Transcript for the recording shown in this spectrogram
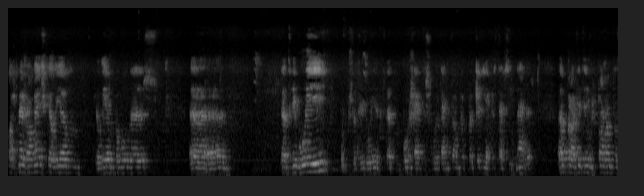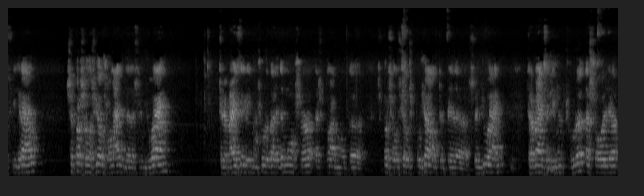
coses més o menys que li hem, que li hem pogudes eh, d'atribuir, s'atribuïa amb una certa seguretat perquè havia que estar signades, eh, però aquí tenim Torrent del Figueral, la parcel·lació de Solanda de Sant Joan, treballs de Grimensura d'Ara de Mossa, el plànol de la parcel·lació d'Espujal, també de Sant Joan, treballs de Grimensura a Solla,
